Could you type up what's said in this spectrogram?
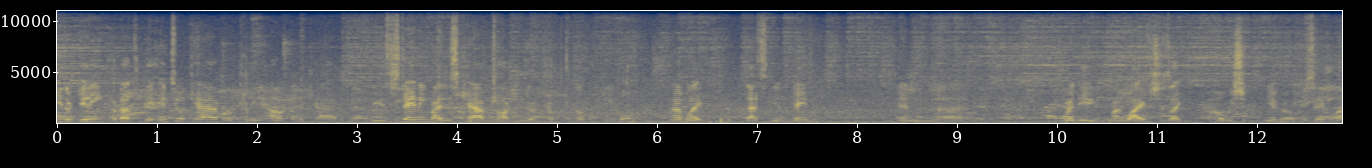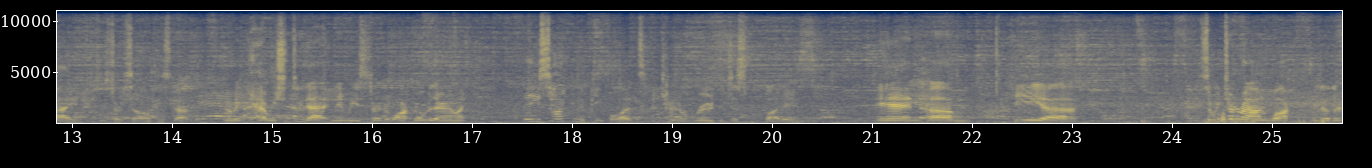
either getting about to get into a cab or coming out of a cab. He was standing by this cab talking to a couple, couple people, and I'm like, "That's Neil Gaiman," and. Uh, Wendy, my wife, she's like, "Oh, we should, you know, go say hi, introduce ourselves and stuff." And I'm like, "Yeah, we should do that." And then we started to walk over there, and I'm like, yeah, "He's talking to people. It's kind of rude to just butt in." And um, he, uh, so we turn around, and walk another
